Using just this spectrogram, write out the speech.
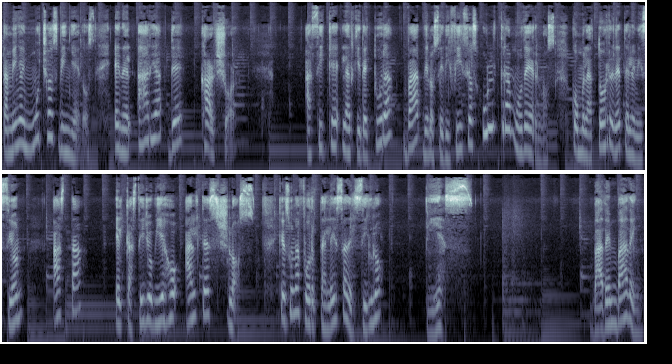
También hay muchos viñedos en el área de Karlsruhe. Así que la arquitectura va de los edificios ultramodernos, como la torre de televisión, hasta el castillo viejo Altes Schloss, que es una fortaleza del siglo X. Baden-Baden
